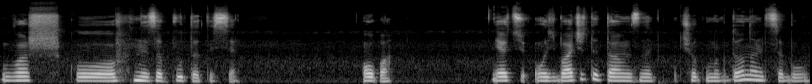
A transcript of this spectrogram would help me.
важко не запутатися. Опа. Я цю... Ось бачите, там значок Макдональдса був.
